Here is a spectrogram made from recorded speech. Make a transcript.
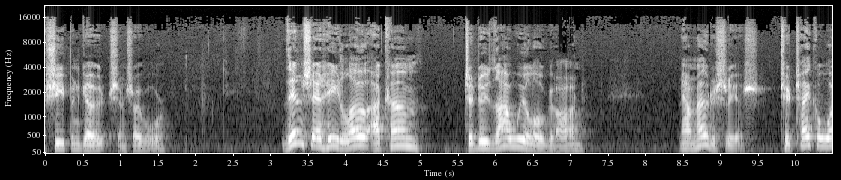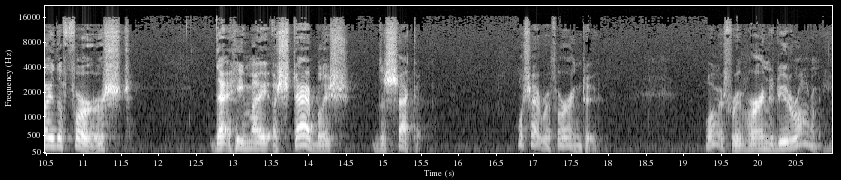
sheep and goats and so forth. Then said he, Lo, I come to do thy will, O God. Now notice this to take away the first, that he may establish the second. What's that referring to? Well, it's referring to Deuteronomy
